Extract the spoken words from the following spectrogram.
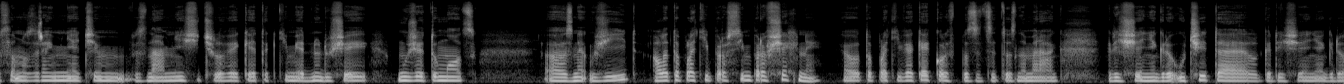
samozřejmě, čím známější člověk je, tak tím jednodušeji může tu moc eh, zneužít, ale to platí prosím pro všechny. Jo, to platí v jakékoliv pozici, to znamená, když je někdo učitel, když je někdo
